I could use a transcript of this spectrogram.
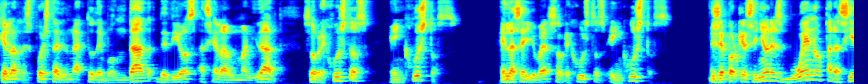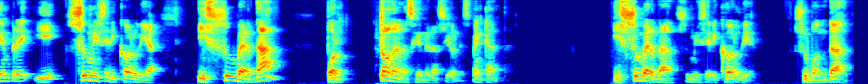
que es la respuesta de un acto de bondad de Dios hacia la humanidad, sobre justos e injustos. Él hace llover sobre justos e injustos. Dice, porque el Señor es bueno para siempre y su misericordia y su verdad por todas las generaciones. Me encanta. Y su verdad, su misericordia, su bondad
